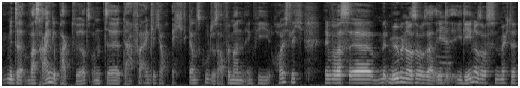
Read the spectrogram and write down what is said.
mit was reingepackt wird und äh, dafür eigentlich auch echt ganz gut ist. Auch wenn man irgendwie häuslich irgendwas äh, mit Möbeln oder so, ja. Ideen oder sowas finden möchte,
